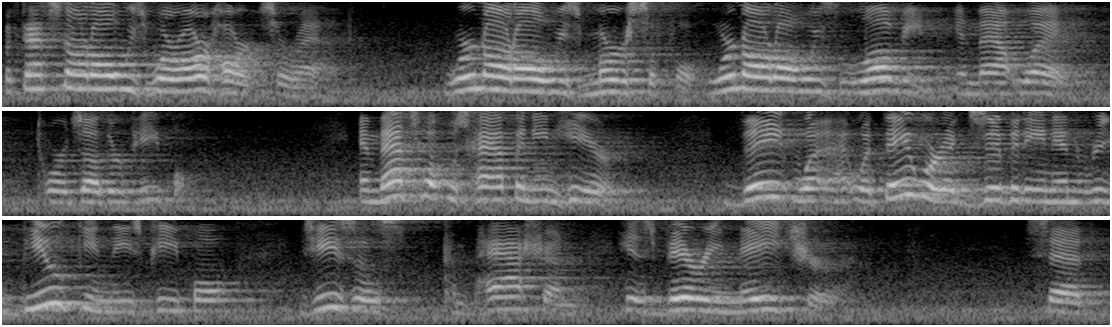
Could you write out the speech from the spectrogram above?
But that's not always where our hearts are at. We're not always merciful. We're not always loving in that way towards other people. And that's what was happening here. They, what, what they were exhibiting and rebuking these people, Jesus' compassion, his very nature, said,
